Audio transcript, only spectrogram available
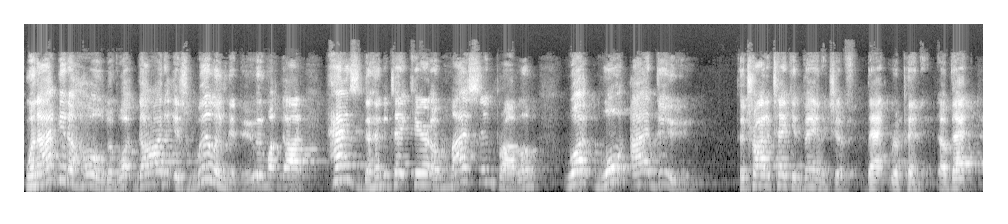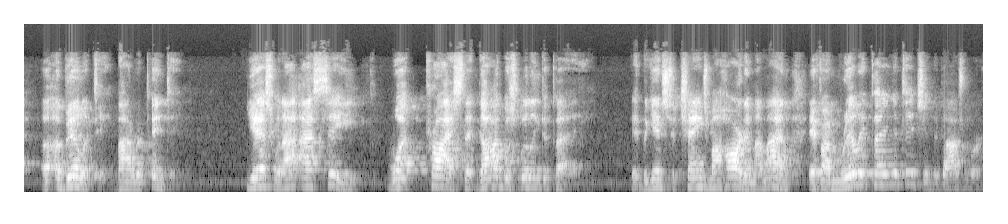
When I get a hold of what God is willing to do and what God has done to take care of my sin problem, what won't I do to try to take advantage of that repenting, of that uh, ability by repenting. Yes, when I, I see what price that God was willing to pay, it begins to change my heart and my mind if I'm really paying attention to God's word.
